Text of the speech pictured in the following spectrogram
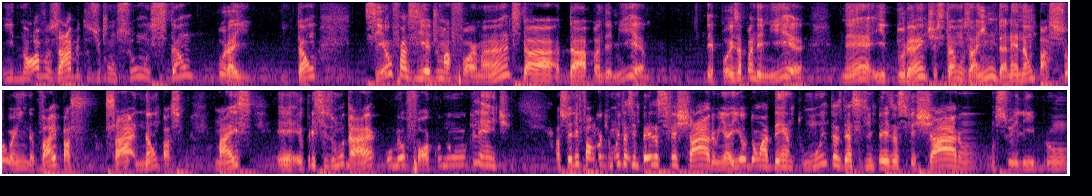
e novos hábitos de consumo estão por aí. Então, se eu fazia de uma forma antes da, da pandemia, depois da pandemia, né? E durante estamos ainda, né? Não passou ainda, vai passar, não passou, mas é, eu preciso mudar o meu foco no cliente. A Sueli falou que muitas empresas fecharam, e aí eu dou um adento. Muitas dessas empresas fecharam, Sueli e Bruno,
